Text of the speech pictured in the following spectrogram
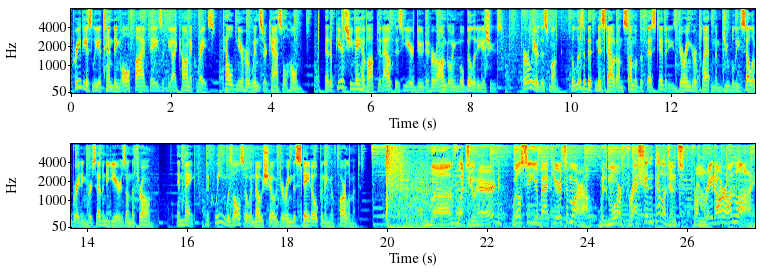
previously attending all five days of the iconic race, held near her Windsor Castle home. It appears she may have opted out this year due to her ongoing mobility issues. Earlier this month, Elizabeth missed out on some of the festivities during her Platinum Jubilee celebrating her 70 years on the throne. In May, the Queen was also a no-show during the state opening of Parliament. Love what you heard? We'll see you back here tomorrow with more fresh intelligence from Radar Online.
